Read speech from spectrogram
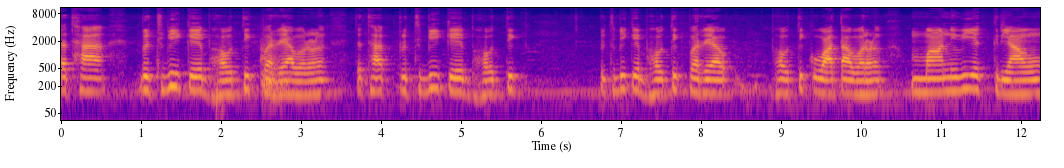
तथा पृथ्वी के भौतिक पर्यावरण तथा पृथ्वी के भौतिक, पृथ्वी के भौतिक पर्या, भौतिक वातावरण, मानवीय क्रियाओं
